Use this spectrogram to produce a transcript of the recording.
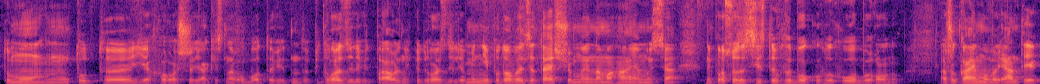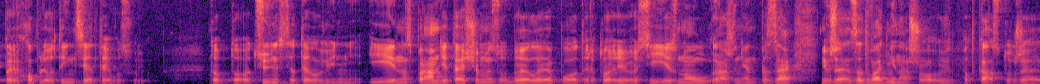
Тому тут є хороша якісна робота від підрозділів, від правильних підрозділів. Мені подобається те, що ми намагаємося не просто засісти в глибоку глуху оборону, а шукаємо варіанти, як перехоплювати ініціативу свою. Тобто цю ініціативу війні. І насправді те, що ми зробили по території Росії, знову ураження НПЗ, і вже за два дні нашого від подкасту вже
